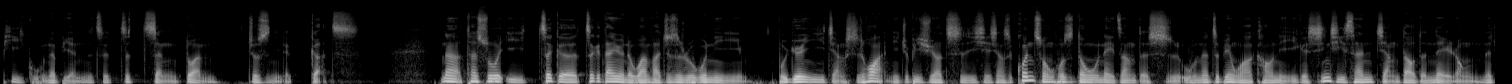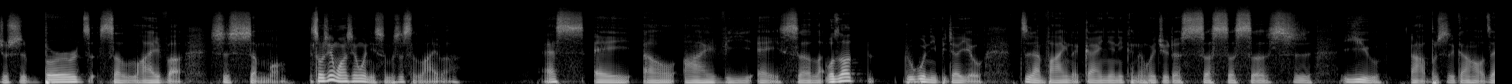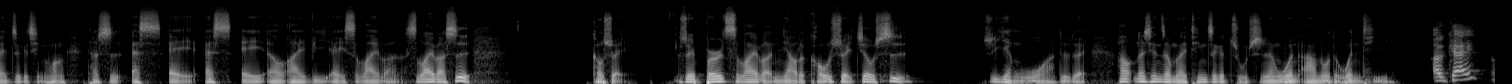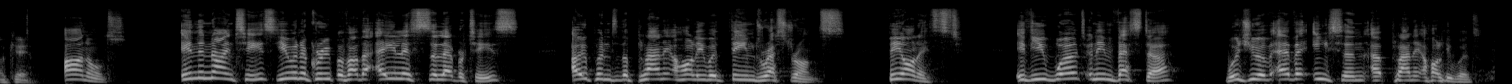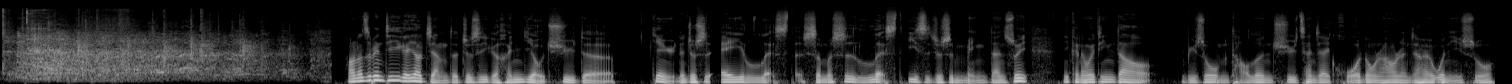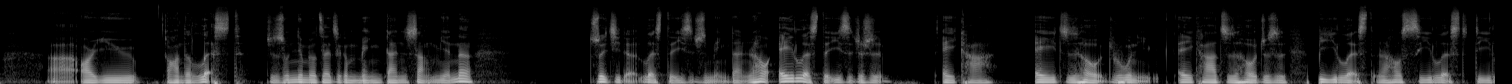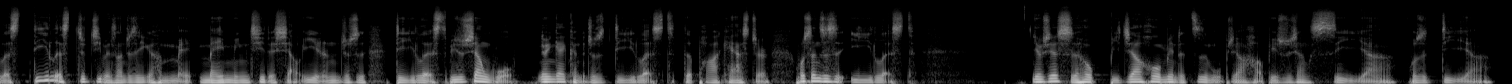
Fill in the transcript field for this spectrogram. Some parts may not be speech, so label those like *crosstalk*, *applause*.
屁股那边，这这整段就是你的 Guts。那他说，以这个这个单元的玩法，就是如果你不愿意讲实话，你就必须要吃一些像是昆虫或是动物内脏的食物。那这边我要考你一个星期三讲到的内容，那就是 birds saliva 是什么？首先我要先问你什么是 saliva？S A L I V A saliva。我知道如果你比较有自然发音的概念，你可能会觉得 s s s 是 u 啊，不是刚好在这个情况它是 s a s a l i v a saliva saliva 是口水。所以，bird saliva 鸟的口水就是是燕窝啊，对不对？好，那现在我们来听这个主持人问阿诺的问题。Okay, Okay. Arnold. In the 90s, you and a group of other A-list celebrities opened the Planet Hollywood themed restaurants. Be honest. If you weren't an investor, would you have ever eaten at Planet Hollywood? 好，那这边第一个要讲的就是一个很有趣的。片语，那就是 A list。什么是 list？意思就是名单。所以你可能会听到，比如说我们讨论去参加一个活动，然后人家会问你说：“啊、，Are you on the list？” 就是说你有没有在这个名单上面？那最记得 list 的意思就是名单。然后 A list 的意思就是 A 咖。A 之后，如果你 A 咖之后就是 B list，然后 C list、D list，D list 就基本上就是一个很没没名气的小艺人，就是 D list。比如像我。那应该可能就是 D list 的 podcaster，或甚至是 E list。有些时候比较后面的字母比较好，比如说像 C 呀、啊，或是 D 呀、啊，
